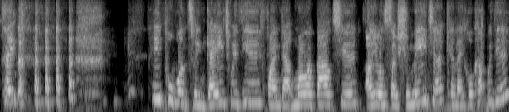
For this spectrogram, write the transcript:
take that. if people want to engage with you, find out more about you, are you on social media? Can they hook up with you?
